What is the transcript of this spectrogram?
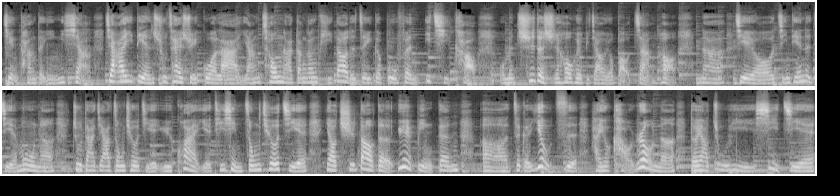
健康的影响。加一点蔬菜水果啦、洋葱啦，刚刚提到的这一个部分一起烤，我们吃的时候会比较有保障哈。那借由今天的节目呢，祝大家中秋节愉快，也提醒中秋节要吃到的月饼跟呃这个柚子还有烤肉呢，都要注意细节，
